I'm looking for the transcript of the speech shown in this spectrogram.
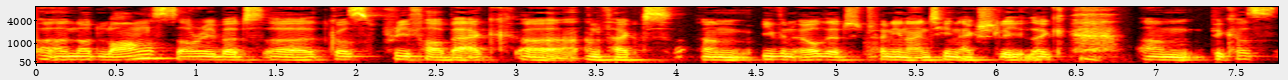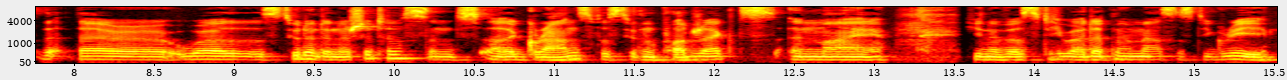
uh, not long story, but uh, it goes pretty far back. Uh, in fact, um, even earlier to 2019, actually, like um, because th- there were student initiatives and uh, grants for student projects in my university where I did my master's degree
